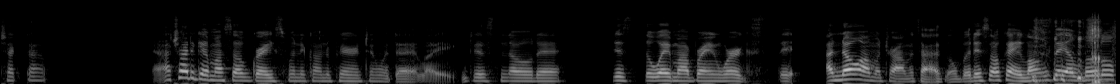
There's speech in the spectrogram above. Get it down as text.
Checked out. I try to give myself grace when it comes to parenting with that. Like, just know that just the way my brain works, that I know I'm a traumatized them, but it's okay. As long as they a little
